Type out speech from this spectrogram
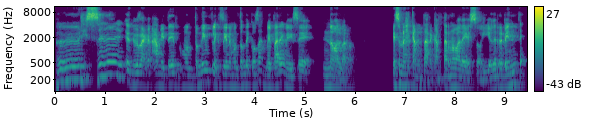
A meter un montón de inflexiones, un montón de cosas. Me para y me dice, no, Álvaro, eso no es cantar. Cantar no va de eso. Y yo de repente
